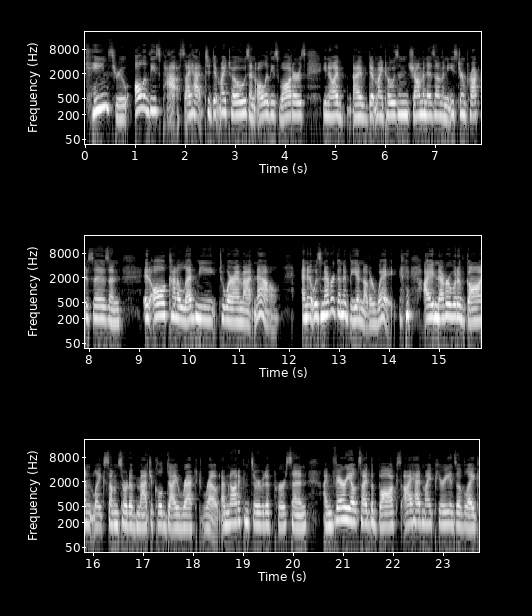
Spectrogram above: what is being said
came through all of these paths. I had to dip my toes in all of these waters. You know, I've I've dipped my toes in shamanism and eastern practices and it all kind of led me to where I'm at now. And it was never going to be another way. I never would have gone like some sort of magical direct route. I'm not a conservative person. I'm very outside the box. I had my periods of like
